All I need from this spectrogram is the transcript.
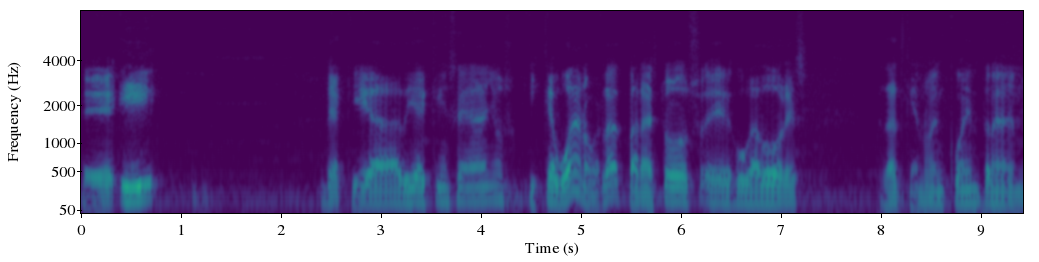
eh, y de aquí a 10, 15 años, y qué bueno, ¿verdad? Para estos eh, jugadores, ¿verdad? Que no encuentran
